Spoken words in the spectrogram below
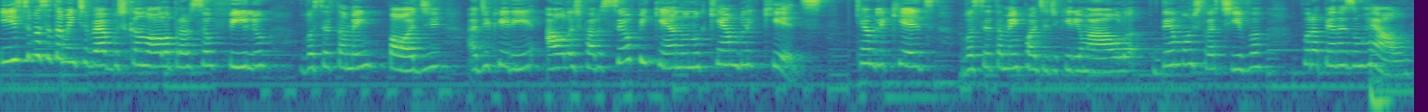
E se você também estiver buscando aula para o seu filho, você também pode adquirir aulas para o seu pequeno no Cambly Kids. Cambly Kids, você também pode adquirir uma aula demonstrativa por apenas um real.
